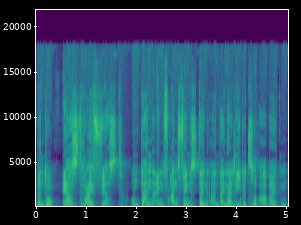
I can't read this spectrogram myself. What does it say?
wenn du erst reif wirst und dann anfängst an deiner Liebe zu arbeiten,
